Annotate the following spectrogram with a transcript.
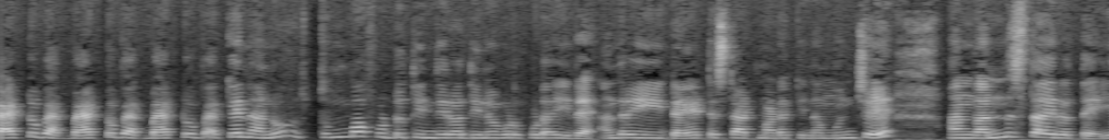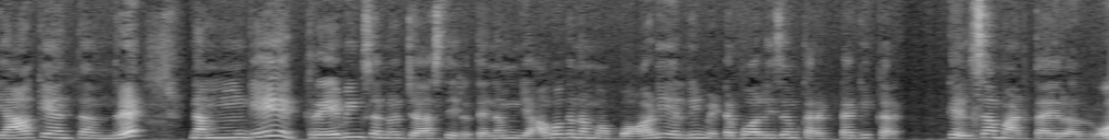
back to back back to back back to ಬ್ಯಾಕೇ ನಾನು ತುಂಬ ಫುಡ್ ತಿಂದಿರೋ ದಿನಗಳು ಕೂಡ ಇದೆ. ಅಂದರೆ ಈ ಡಯಟ್ ಸ್ಟಾರ್ಟ್ ಮಾಡೋಕ್ಕಿಂತ ಮುಂಚೆ ಹಂಗೆ ಅನ್ನಿಸ್ತಾ ಇರುತ್ತೆ. ಯಾಕೆ ಅಂತ ಅಂದರೆ ನಮಗೆ ಕ್ರೇವಿಂಗ್ಸ್ ಅನ್ನೋದು ಜಾಸ್ತಿ ಇರುತ್ತೆ. ನಮ್ಗೆ ಯಾವಾಗ ನಮ್ಮ ಬಾಡಿಯಲ್ಲಿ ಮೆಟಬಾಲಿಸಮ್ ಕರೆಕ್ಟಾಗಿ ಕರೆಕ್ಟ್ ಕೆಲಸ ಮಾಡ್ತಾ ಇರಲ್ವೋ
